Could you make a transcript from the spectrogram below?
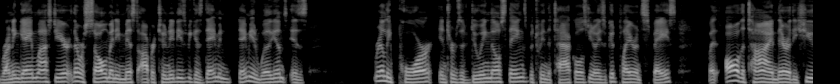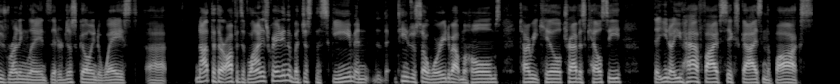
running game last year, there were so many missed opportunities because Damien Damien Williams is really poor in terms of doing those things between the tackles. You know, he's a good player in space, but all the time there are these huge running lanes that are just going to waste. Uh, not that their offensive line is creating them, but just the scheme. And teams are so worried about Mahomes, Tyreek Hill, Travis Kelce that you know you have five six guys in the box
